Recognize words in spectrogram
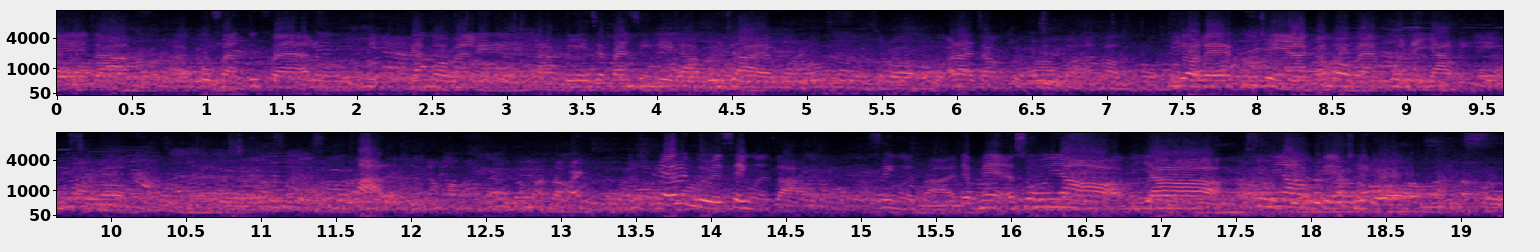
လည်းဒါကိုဖန်သူဖန်အဲ့လိုကန်းတော်ပန်းလေးတွေလာပေးဂျပန်စီလေးလာပေးကြရပေါ့နော်ဆိုတော့အဲ့ဒါကြောင့်ဖြစ်မှာပါဟုတ်ပြီးတော့လည်းအခုချိန်ကကန်းတော်ပန်းဖွင့်နေရသည်ဆိုတော့ပါတယ်နော်အဲ့လိုမျိုးတွေစိတ်ဝင်စားတယ် စိတ်ဝင်စားတယ်ဒါပေမဲ့အစွန်းရအရာအစွန်းရတဲ့ထိတော့ဟို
